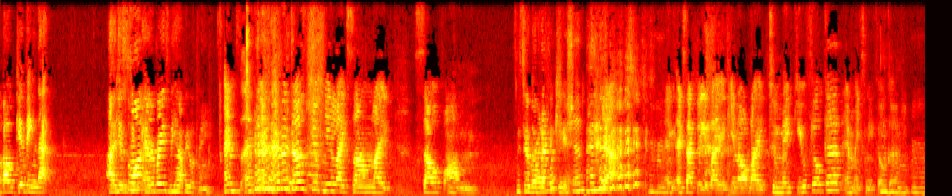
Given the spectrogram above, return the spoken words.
about giving that? I just want that- everybody to be happy with me. And and and, and and it does give me like some like self um It's your love language. Gratification. yeah mm-hmm. E- exactly like you know like to make you feel good it makes me feel good mm-hmm. Mm-hmm.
